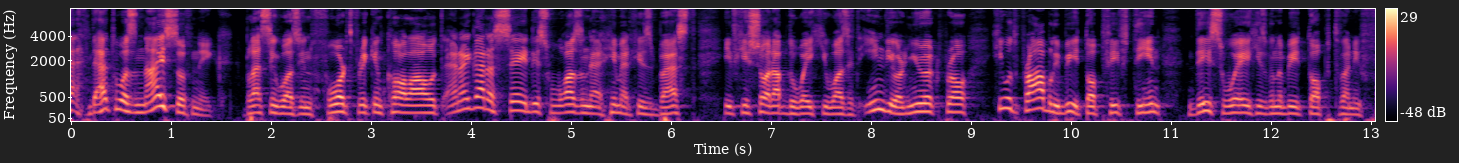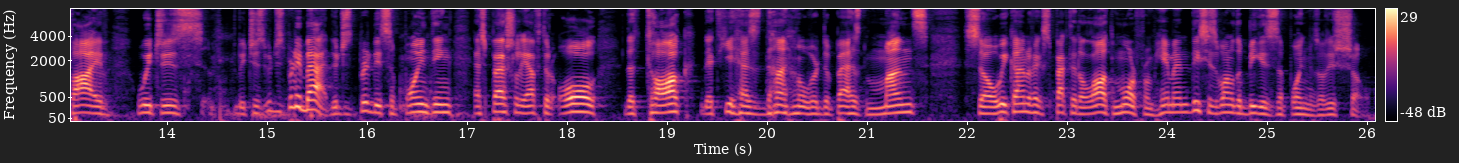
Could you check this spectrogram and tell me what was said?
that was nice of Nick. Blessing was in fourth freaking call out, and I gotta say, this wasn't at him at his best. If he showed up the way he was at Indy or New York Pro, he would probably be top 15. This way, he's gonna be top 25, which is which is which is pretty bad, which is pretty disappointing, especially after all the talk that he has done over the past months. So we kind of expected a lot more from him, and this is one of the biggest disappointments of this show.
